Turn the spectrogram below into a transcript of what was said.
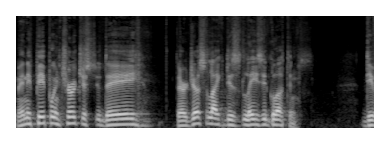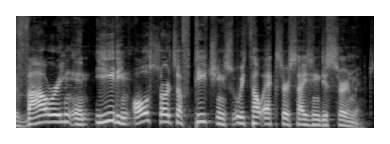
many people in churches today, they're just like these lazy gluttons, devouring and eating all sorts of teachings without exercising discernment.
